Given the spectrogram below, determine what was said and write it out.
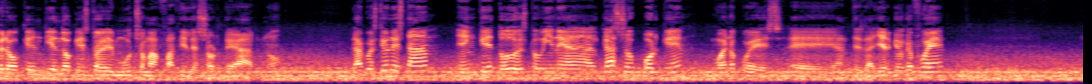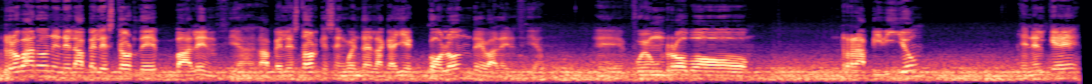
pero que entiendo que esto es mucho más fácil de sortear, ¿no? La cuestión está en que todo esto viene al caso porque, bueno, pues eh, antes de ayer creo que fue, robaron en el Apple Store de Valencia, el Apple Store que se encuentra en la calle Colón de Valencia. Eh, fue un robo rapidillo en el que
